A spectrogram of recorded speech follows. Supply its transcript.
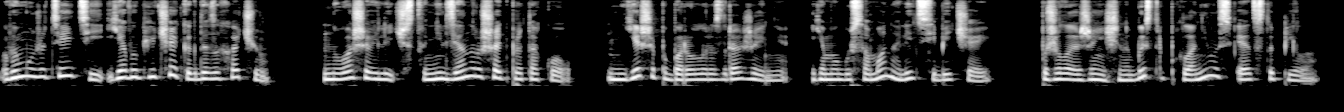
«Вы можете идти, я выпью чай, когда захочу. Но, Ваше Величество, нельзя нарушать протокол. Ньеша поборола раздражение. «Я могу сама налить себе чай». Пожилая женщина быстро поклонилась и отступила.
